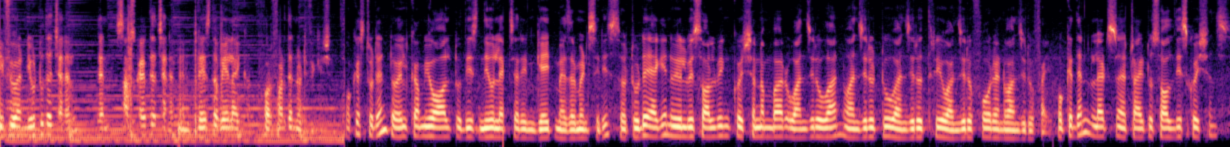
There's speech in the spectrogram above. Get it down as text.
If you are new to the channel, then subscribe the channel and press the bell icon for further notification. Okay student, welcome you all to this new lecture in gate measurement series. So today again we will be solving question number 101, 102, 103, 104 and 105. Okay then let's uh, try to solve these questions.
